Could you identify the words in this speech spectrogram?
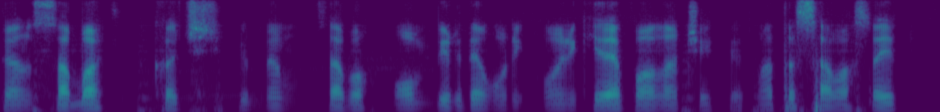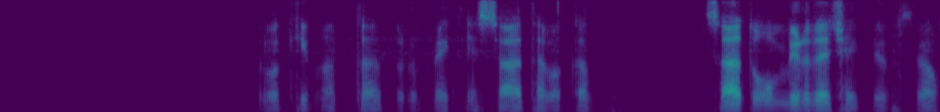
Şu an sabah kaç çekiyorum ben? Sabah 11'de 12, 12'de falan çekiyorum. Hatta sabah sayıp bakayım hatta. Durun bekleyin saate bakalım. Saat 11'de çekiyorum şu an.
